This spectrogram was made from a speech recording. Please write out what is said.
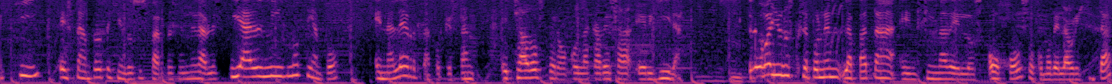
aquí están protegiendo sus partes vulnerables y al mismo tiempo en alerta, porque están echados pero con la cabeza erguida. Luego hay unos que se ponen la pata encima de los ojos o como de la orejita.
